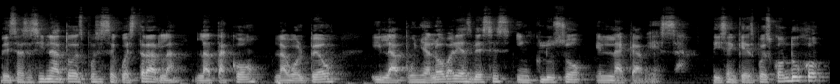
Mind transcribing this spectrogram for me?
de ese asesinato. Después de secuestrarla, la atacó, la golpeó y la apuñaló varias veces, incluso en la cabeza. Dicen que después condujo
